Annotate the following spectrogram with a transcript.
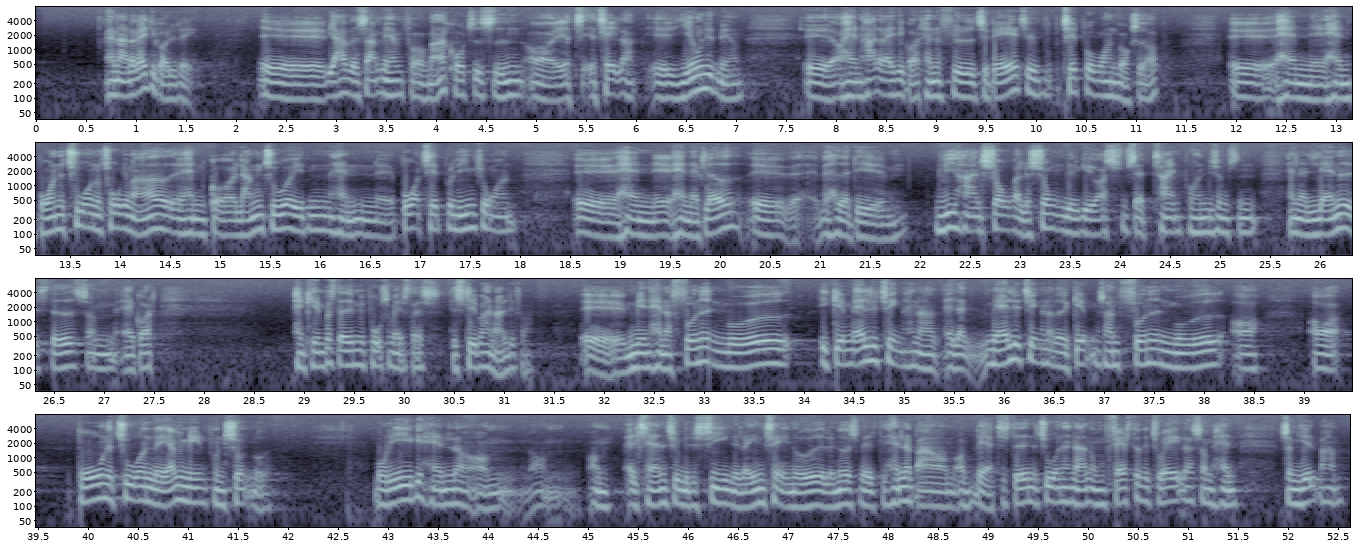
Han har det rigtig godt i dag. Øh, jeg har været sammen med ham for meget kort tid siden, og jeg, jeg taler øh, jævnligt med ham. Øh, og han har det rigtig godt. Han er flyttet tilbage til tæt på, hvor han voksede op. Øh, han, øh, han bruger naturen utrolig meget. Øh, han går lange ture i den. Han øh, bor tæt på Limfjorden. Øh, han, øh, han er glad. Øh, hvad hedder det? Vi har en sjov relation, hvilket jeg også synes er et tegn på, at han, ligesom sådan, han er landet et sted, som er godt. Han kæmper stadig med posttraumatisk stress. Det slipper han aldrig for. Øh, men han har fundet en måde igennem alle de ting, han har, eller med alle de ting, han har været igennem, så har han fundet en måde at, at bruge naturen, hvad jeg vil mene, på en sund måde. Hvor det ikke handler om, om, om alternativ medicin eller indtage noget eller noget som helst. Det handler bare om at være til stede i naturen. Han har nogle faste ritualer, som, han, som hjælper ham.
